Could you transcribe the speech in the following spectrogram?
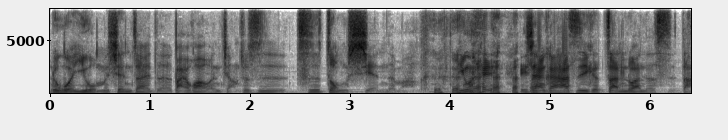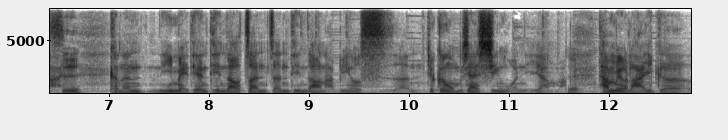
如果以我们现在的白话文讲，就是吃重咸的嘛。因为你想想看，它是一个战乱的时代，是可能你每天听到战争，听到哪边有死人，就跟我们现在新闻一样嘛。对，他没有来一个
